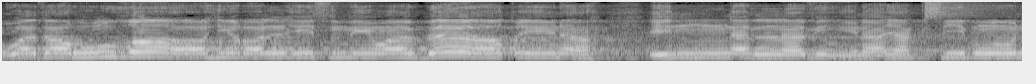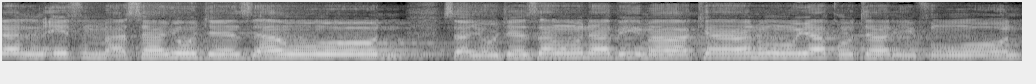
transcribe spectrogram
وذروا ظاهر الإثم وباطنه إن الذين يكسبون الإثم سيجزون سيجزون بما كانوا يقترفون.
